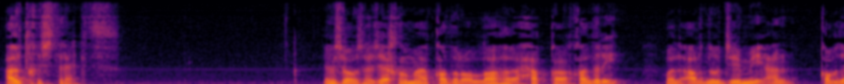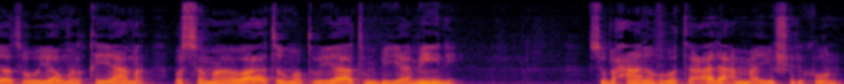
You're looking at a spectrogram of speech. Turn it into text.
uitgestrekt. En zoals hij zegt, ma qadra Allah haqqa qadri, wal ardu jami'an qabdatuhu yawm al-qiyamah, was samawatu matwiyatun biyamini. Subhanahu wa ta'ala amma yushrikun.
